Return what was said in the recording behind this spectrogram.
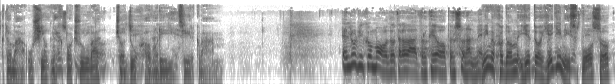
Kto má uši, nech počúva, čo duch hovorí církvám. Mimochodom, je to jediný spôsob,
